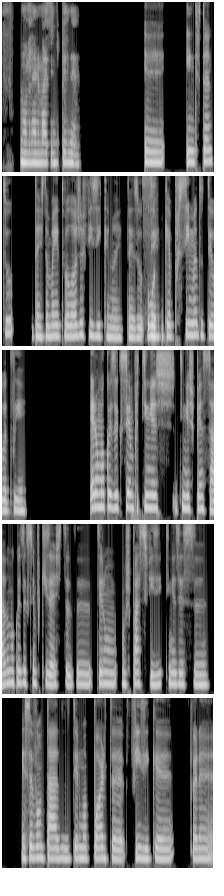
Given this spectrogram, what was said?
de uma maneira mais independente. Uh, entretanto, tens também a tua loja física, não é? Tens o, o, que é por cima do teu ateliê. Era uma coisa que sempre tinhas, tinhas pensado, uma coisa que sempre quiseste de ter um, um espaço físico, tinhas esse, essa vontade de ter uma porta física para,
